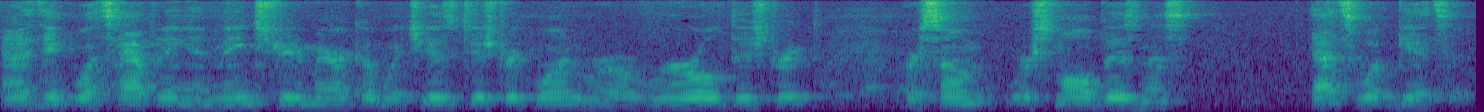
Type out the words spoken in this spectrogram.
And I think what's happening in Main Street America, which is District 1, we're a rural district, we're, some, we're small business, that's what gets it.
